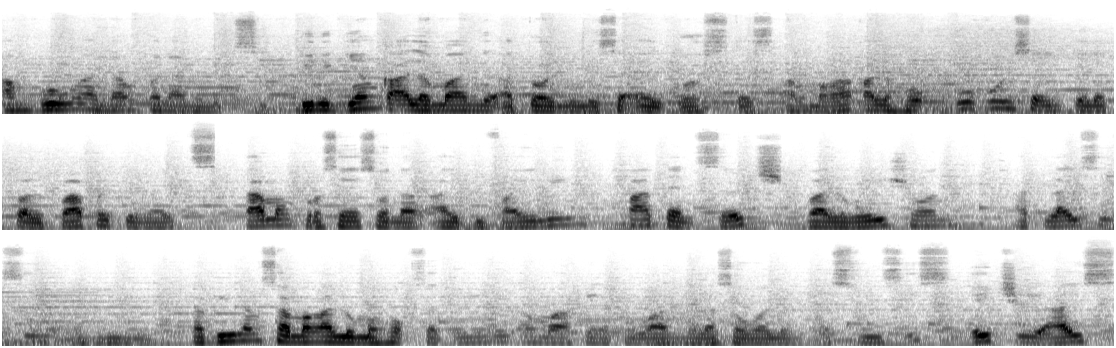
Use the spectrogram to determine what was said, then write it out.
ang bunga ng pananaliksik. Binigyang kaalaman ni Atty. Misael Costes ang mga kalahok ukol sa intellectual property rights, tamang proseso ng IP filing, patent search, valuation, at licensing agreement. Kabilang sa mga lumahok sa training ang mga kinatuan mula sa walong SUCs, HEIs,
